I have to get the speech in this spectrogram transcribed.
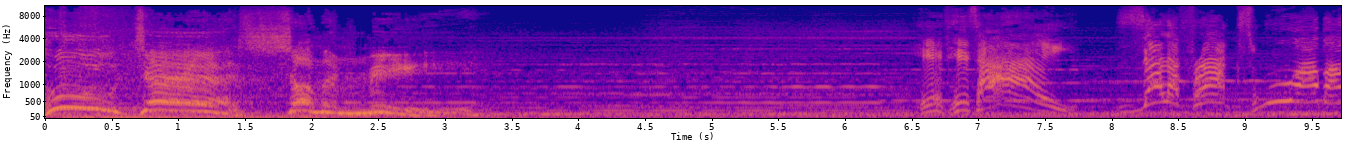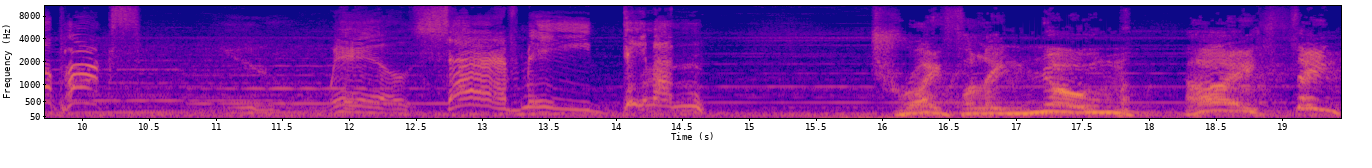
Who dare summon me? It is I, Zelafrax Wobblpox. You will serve me, demon. Trifling gnome! I think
